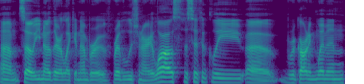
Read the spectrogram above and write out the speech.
Um, so, you know, there are like a number of revolutionary laws specifically uh, regarding women.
